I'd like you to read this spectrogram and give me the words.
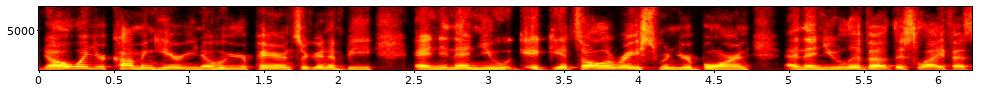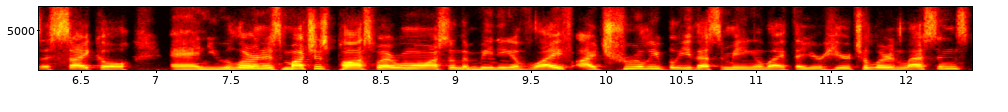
know when you're coming here, you know who your parents are going to be, and, then you it gets all erased when you're born, and then you live out this life as a cycle, and you learn as much as possible. Everyone wants to know the meaning of life. I truly believe that's the meaning of life. That you're here to learn lessons,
